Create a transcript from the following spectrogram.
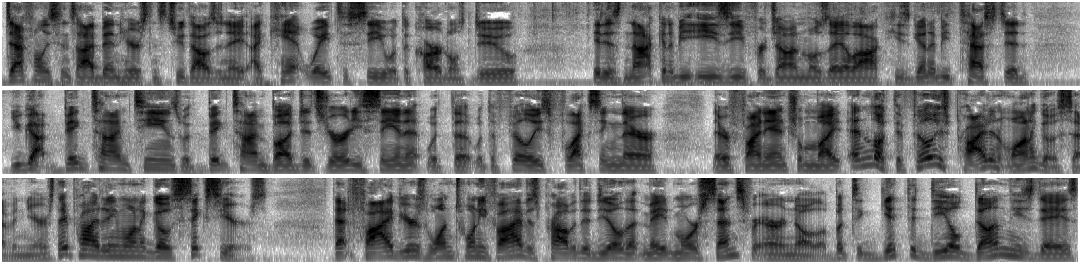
Definitely since I've been here since 2008. I can't wait to see what the Cardinals do. It is not going to be easy for John Mozeliak. He's going to be tested. You got big time teams with big time budgets. You're already seeing it with the with the Phillies flexing their their financial might. And look, the Phillies probably didn't want to go seven years. They probably didn't want to go six years. That five years, 125 is probably the deal that made more sense for Aaron Nola. But to get the deal done these days,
